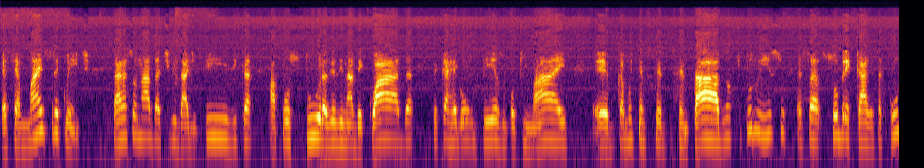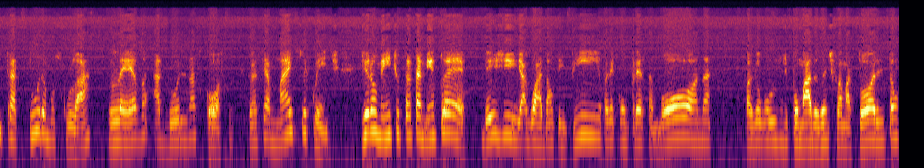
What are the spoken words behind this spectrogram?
Essa é a mais frequente. Está relacionado à atividade física, à postura, às vezes inadequada, você carregou um peso um pouquinho mais, é, muito tempo sentado. tudo isso, essa sobrecarga, essa contratura muscular, leva a dores nas costas. Então, essa é a mais frequente. Geralmente, o tratamento é desde aguardar um tempinho, fazer compressa morna, fazer algum uso de pomadas anti-inflamatórias. Então,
